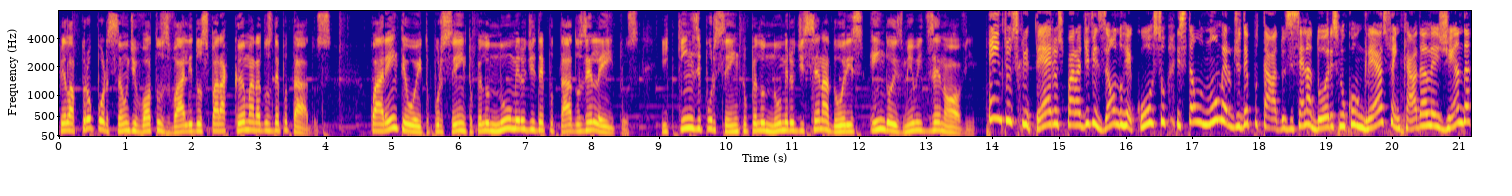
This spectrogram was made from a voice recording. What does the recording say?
pela proporção de votos válidos para a Câmara dos Deputados, 48% pelo número de deputados eleitos e 15% pelo número de senadores em 2019. Entre os critérios para a divisão do recurso estão o número de deputados e senadores no Congresso em cada legenda,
